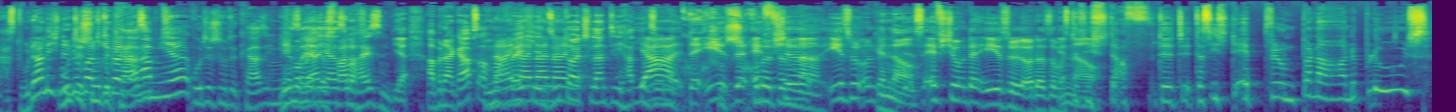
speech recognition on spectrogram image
hast du da nicht eine Ute Nummer Schute drüber gehabt? Kasimir, Ute Schute Kasimir, Nee, Moment, ja, das ja, war so doch- heißen wir. Aber da gab's auch noch Nein, welche nein, nein, in. Süddeutschland, die hatten ja, so eine der, e der Äffche, Esel und Genau. das Äffche und der Esel oder sowas. Genau. Das ist der, das ist Äpfel und Banane Blues.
